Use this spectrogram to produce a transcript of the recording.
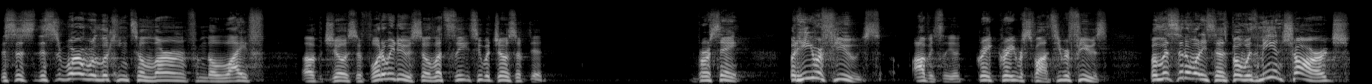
This is, this is where we're looking to learn from the life of Joseph. What do we do? So let's see, see what Joseph did. Verse 8, but he refused. Obviously, a great, great response. He refused. But listen to what he says. But with me in charge,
